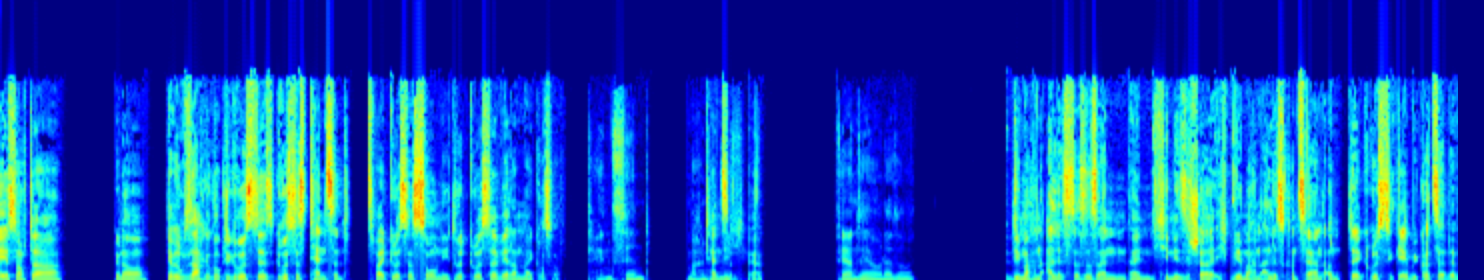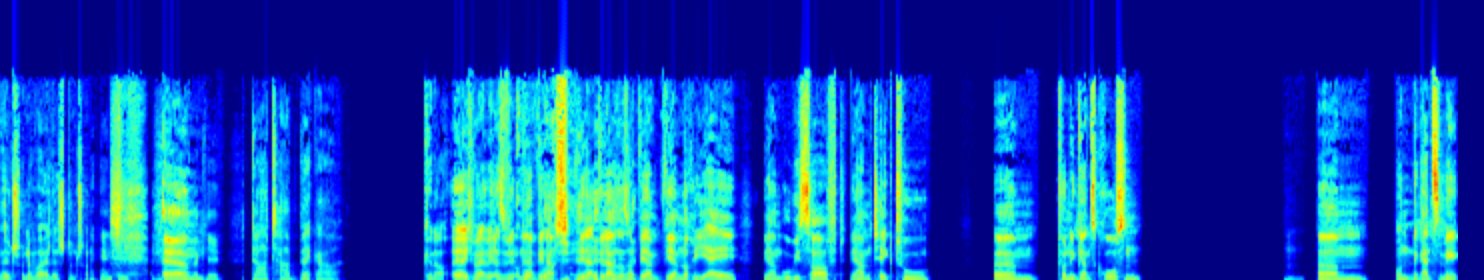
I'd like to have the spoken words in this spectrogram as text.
ist noch da, genau. Ich habe übrigens nachgeguckt, die größte ist, größte ist Tencent. Zweitgrößter Sony, drittgrößter wäre dann Microsoft. Tencent? Machen die Tencent, nicht ja. Fernseher oder so? Die machen alles. Das ist ein, ein chinesischer, ich, wir machen alles Konzern und der größte Gaming-Konzern der Welt schon eine Weile, stimmt schon. ähm, okay. Data Becker. Genau. Ja, ich meine, also, Oh ne, wir, haben, wir, wir, haben sonst noch, wir, haben, wir haben noch EA, wir haben Ubisoft, wir haben Take-Two, ähm, von den ganz Großen. Hm. Ähm, und eine ganze Menge,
